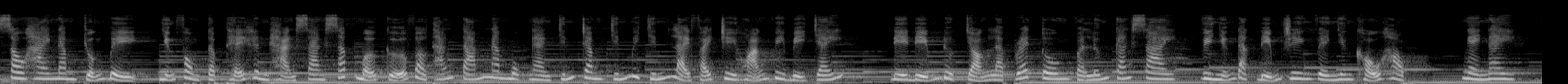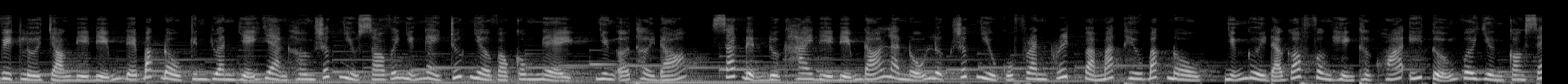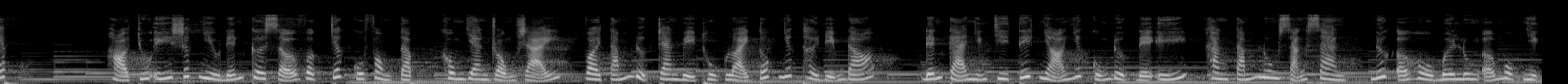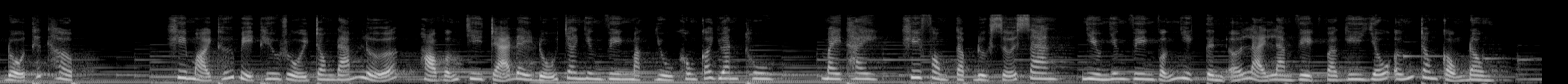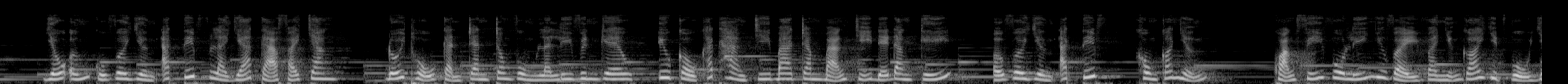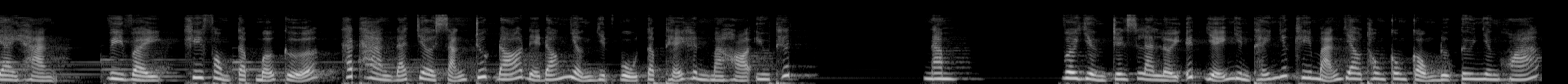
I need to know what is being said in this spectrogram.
Sau 2 năm chuẩn bị, những phòng tập thể hình hạng sang sắp mở cửa vào tháng 8 năm 1999 lại phải trì hoãn vì bị cháy. Địa điểm được chọn là Breton và lớn Cán Sai vì những đặc điểm riêng về nhân khẩu học. Ngày nay, Việc lựa chọn địa điểm để bắt đầu kinh doanh dễ dàng hơn rất nhiều so với những ngày trước nhờ vào công nghệ, nhưng ở thời đó, xác định được hai địa điểm đó là nỗ lực rất nhiều của Frank Reed và Matthew Bucknell, những người đã góp phần hiện thực hóa ý tưởng Virgin Concept. Họ chú ý rất nhiều đến cơ sở vật chất của phòng tập, không gian rộng rãi, vòi tắm được trang bị thuộc loại tốt nhất thời điểm đó, Đến cả những chi tiết nhỏ nhất cũng được để ý, khăn tắm luôn sẵn sàng, nước ở hồ bơi luôn ở một nhiệt độ thích hợp. Khi mọi thứ bị thiêu rụi trong đám lửa, họ vẫn chi trả đầy đủ cho nhân viên mặc dù không có doanh thu. May thay, khi phòng tập được sửa sang, nhiều nhân viên vẫn nhiệt tình ở lại làm việc và ghi dấu ấn trong cộng đồng. Dấu ấn của Virgin Active là giá cả phải chăng? Đối thủ cạnh tranh trong vùng là Livingale, yêu cầu khách hàng chi 300 bảng chỉ để đăng ký. Ở Virgin Active, không có những khoản phí vô lý như vậy và những gói dịch vụ dài hạn. Vì vậy, khi phòng tập mở cửa, khách hàng đã chờ sẵn trước đó để đón nhận dịch vụ tập thể hình mà họ yêu thích. 5. Vơi dừng trên là lợi ích dễ nhìn thấy nhất khi mảng giao thông công cộng được tư nhân hóa.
